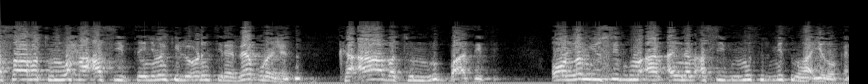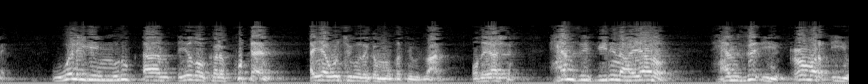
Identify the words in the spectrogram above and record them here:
asaabathum waxaa asiibtay nimankii la odhan jiray reer quraysheed ka'aabatun murug baa asiibtay oo lam yusibhum aan aynan asiibin miluhaa iyadoo kale. Weligay murug aan iyadoo kale ku dhicin ayaa wejigooda ka muuqatay wi maana odayaashan xamsay fiirinahayaano xamze iyo cumar iyo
